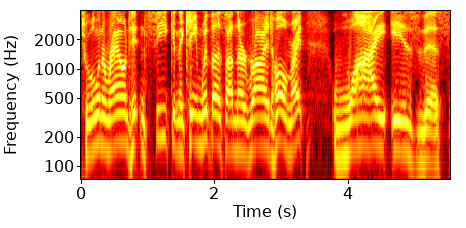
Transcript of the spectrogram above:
tooling around, hitting seek, and they came with us on their ride home, right? Why is this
